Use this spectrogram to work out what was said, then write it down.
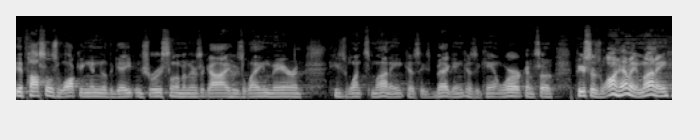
the apostles walking into the gate in Jerusalem, and there's a guy who's laying there, and he wants money because he's begging because he can't work. And so Peter says, Well, I don't have any money,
